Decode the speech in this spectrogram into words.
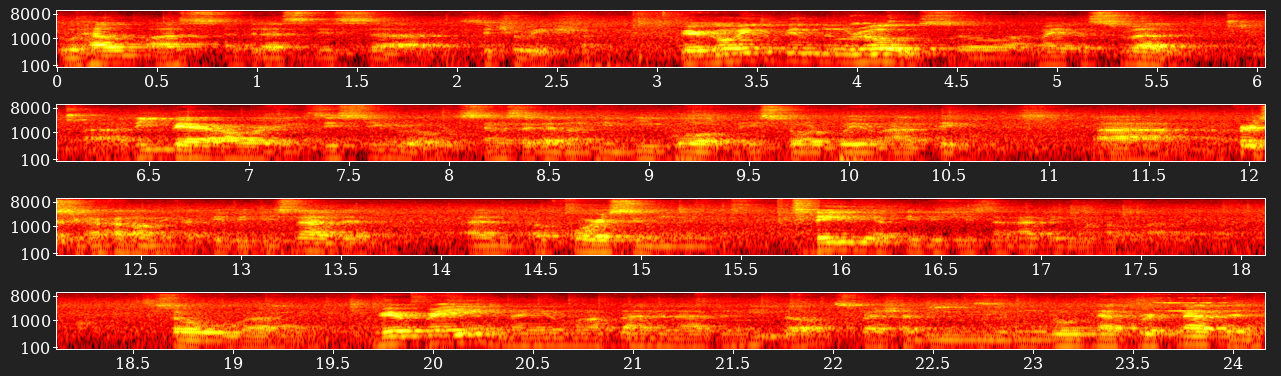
to help us address this uh, situation. We're going to build new roads, so uh, might as well uh, repair our existing roads nang sa ganun hindi po na-store po yung ating uh, first, yung economic activities natin and of course yung daily activities ng ating mga mamamayan. So, uh, we're praying na yung mga plano natin dito, especially yung road network natin,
